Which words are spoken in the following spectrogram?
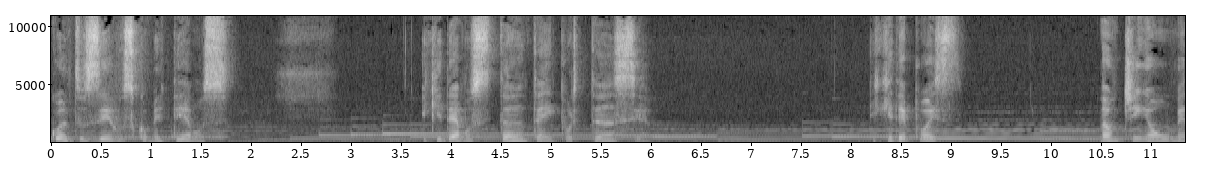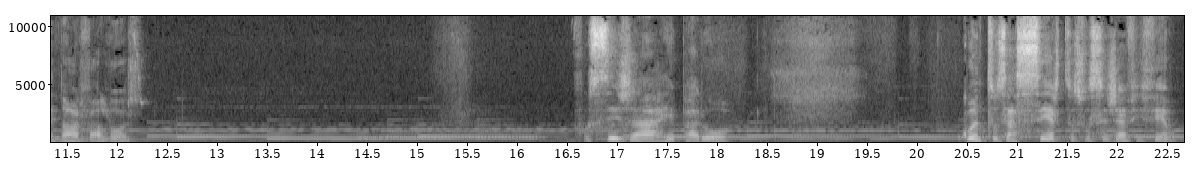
Quantos erros cometemos e que demos tanta importância e que depois não tinham o menor valor. Você já reparou quantos acertos você já viveu?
